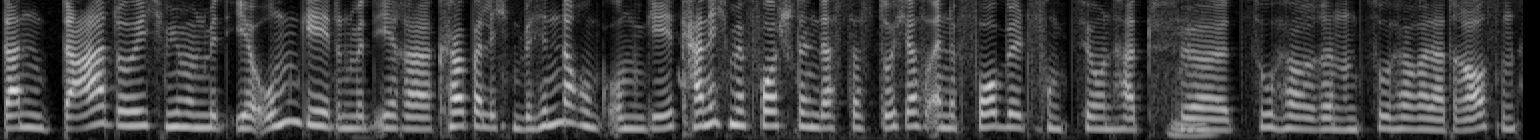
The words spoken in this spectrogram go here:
dann dadurch, wie man mit ihr umgeht und mit ihrer körperlichen Behinderung umgeht, kann ich mir vorstellen, dass das durchaus eine Vorbildfunktion hat für mhm. Zuhörerinnen und Zuhörer da draußen.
